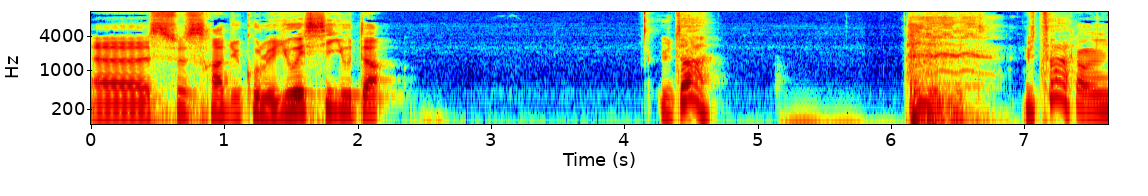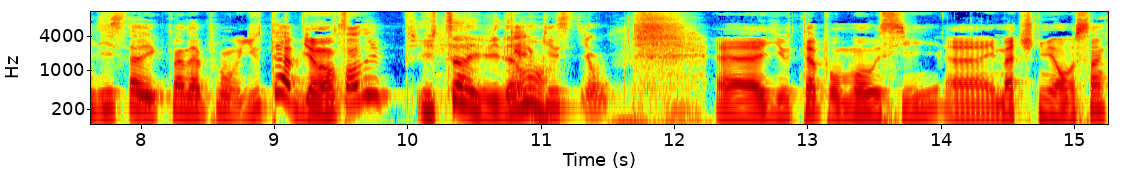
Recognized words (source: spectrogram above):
euh, ce sera du coup le USC Utah. Utah? Utah Quand même dit ça avec plein d'aplomb. Utah, bien entendu. Utah, évidemment. Quelle question Euh, Utah pour moi aussi. Euh, et match numéro 5,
